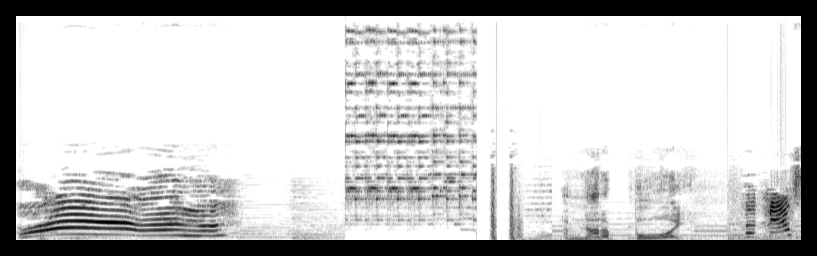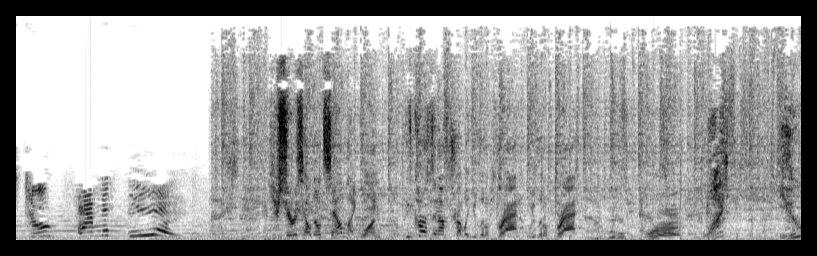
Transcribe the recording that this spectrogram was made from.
I'm But Master, I'm a boy. You sure as hell don't sound like one. You've caused enough trouble, you little brat, you little brat. What? You?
